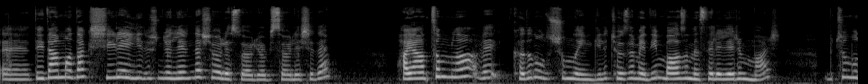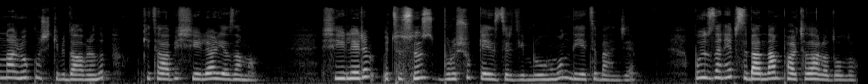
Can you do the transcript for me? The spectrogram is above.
E, Didem Madak şiirle ilgili düşüncelerinde şöyle söylüyor bir söyleşide. Hayatımla ve kadın oluşumla ilgili çözemediğim bazı meselelerim var. Bütün bunlar yokmuş gibi davranıp kitabı şiirler yazamam. Şiirlerim ütüsüz, buruşuk gezdirdiğim ruhumun diyeti bence. Bu yüzden hepsi benden parçalarla dolu.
